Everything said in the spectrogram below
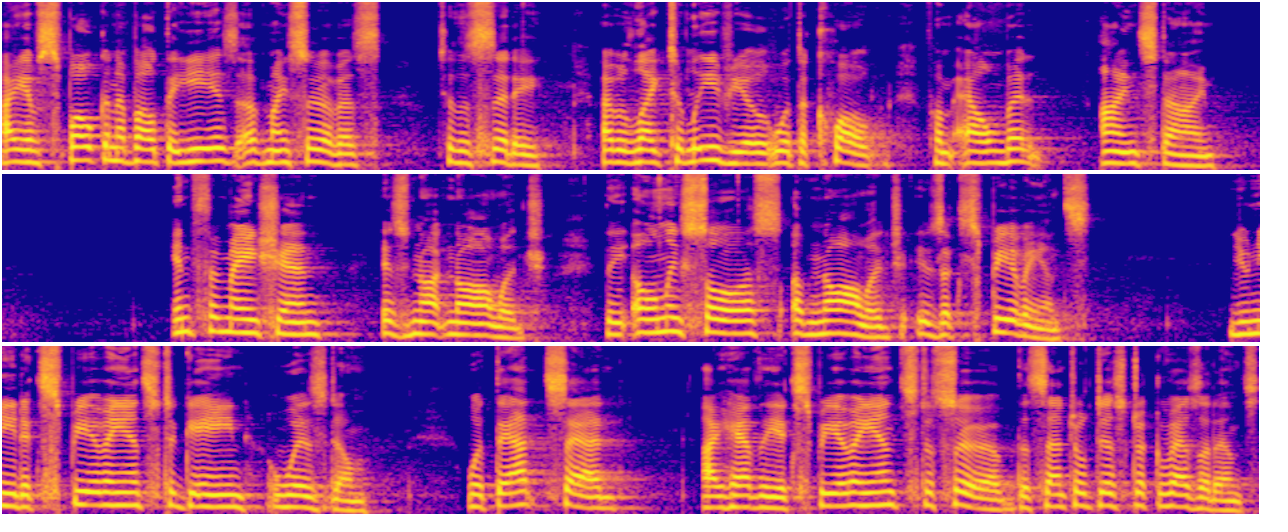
I have spoken about the years of my service to the city. I would like to leave you with a quote from Albert Einstein. Information is not knowledge. The only source of knowledge is experience. You need experience to gain wisdom. With that said, I have the experience to serve the Central District residents.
